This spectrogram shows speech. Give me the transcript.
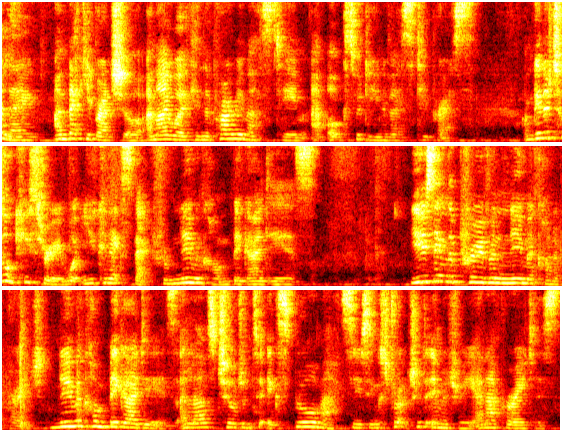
Hello, I'm Becky Bradshaw and I work in the primary maths team at Oxford University Press. I'm going to talk you through what you can expect from Numicon Big Ideas. Using the proven Numicon approach, Numicon Big Ideas allows children to explore maths using structured imagery and apparatus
